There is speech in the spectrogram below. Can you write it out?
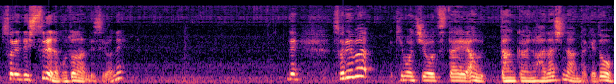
それで失礼なことなんですよね。でそれは気持ちを伝え合う段階の話なんだけど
